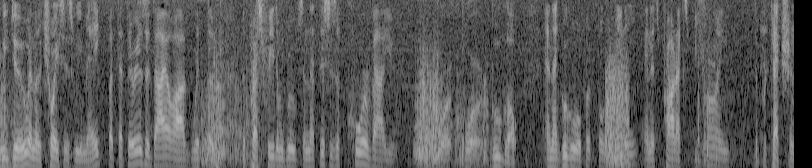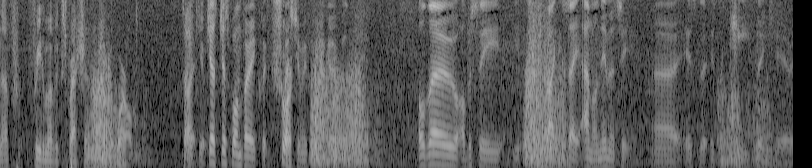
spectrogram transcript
we do and the choices we make, but that there is a dialogue with the, the press freedom groups and that this is a core value for, for Google, and that Google will put both money and its products behind the protection of freedom of expression around the world. Thank you. Just, just one very quick Sure. question before you go, Bill. Although, obviously, you, you rightly say anonymity uh, is, the, is the key thing here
